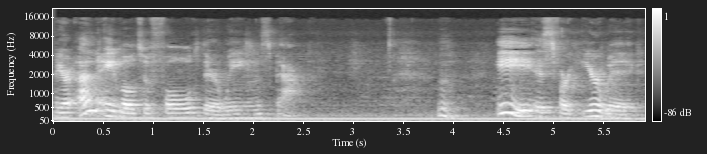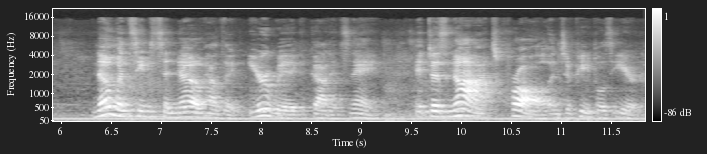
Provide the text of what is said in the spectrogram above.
they are unable to fold their wings back. Hmm. E is for earwig. No one seems to know how the earwig got its name. It does not crawl into people's ears.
